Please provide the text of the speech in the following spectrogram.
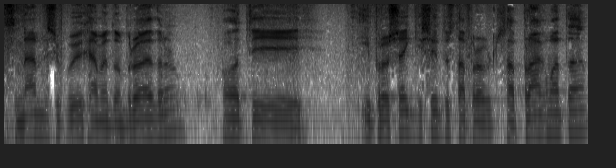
συνάντηση που είχαμε τον πρόεδρο ότι η προσέγγιση τους στα, στα πράγματα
